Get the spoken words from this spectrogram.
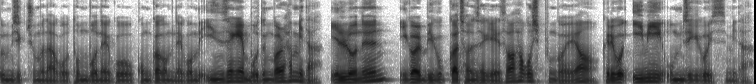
음식 주문하고 돈 보내고 공과금 내고 인생의 모든 걸 합니다. 일론은 이걸 미국과 전 세계에서 하고 싶은 거예요. 그리고 이미 움직이고 있습니다.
